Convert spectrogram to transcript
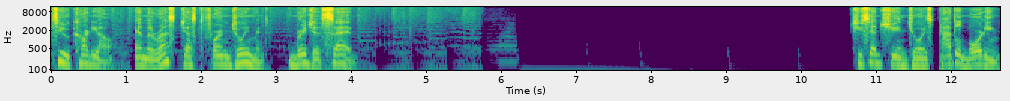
two cardio, and the rest just for enjoyment, Bridget said. She said she enjoys paddleboarding,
